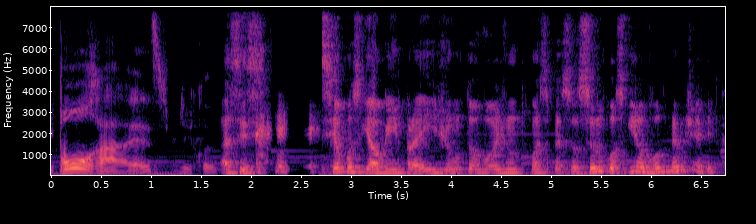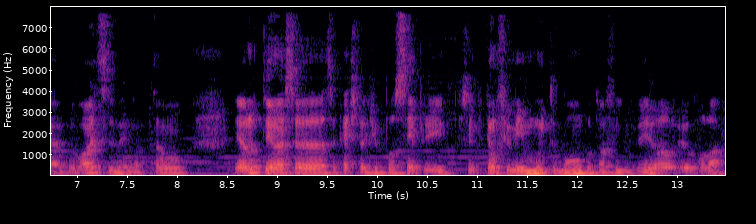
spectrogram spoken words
E porra, é esse tipo de coisa. Assim, se, se eu conseguir alguém pra ir junto, eu vou junto com essa pessoa. Se eu não conseguir, eu vou do mesmo jeito, cara. Eu gosto de cinema. Então, eu não tenho essa, essa questão de, pô, sempre, sempre tem um filme muito bom que eu tô afim de ver, eu, eu vou lá.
